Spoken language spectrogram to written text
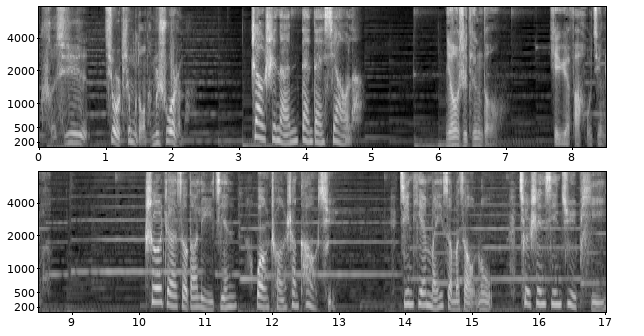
可惜就是听不懂他们说什么。赵世南淡淡笑了：“你要是听懂，也越发猴精了。”说着走到里间，往床上靠去。今天没怎么走路，却身心俱疲。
